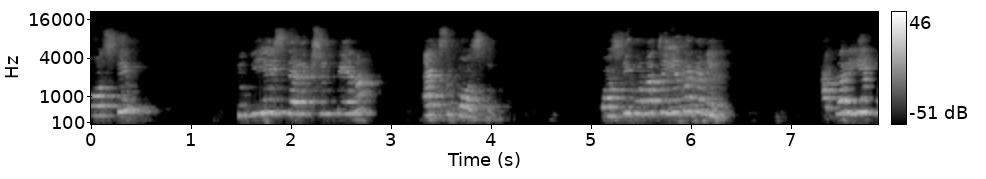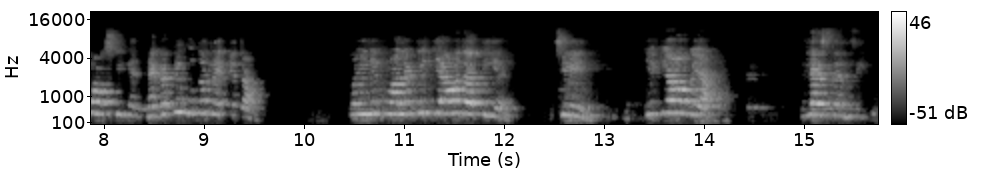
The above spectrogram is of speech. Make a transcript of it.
पॉजिटिव क्योंकि ये इस डायरेक्शन पे है ना एक्स पॉजिटिव पॉजिटिव होना चाहिए था कि नहीं? अगर ये पॉजिटिव है नेगेटिव उधर लेके जाओ तो इनइक्वालिटी क्या हो जाती है? चेंज ये क्या हो गया? लेस देन ज़ीरो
